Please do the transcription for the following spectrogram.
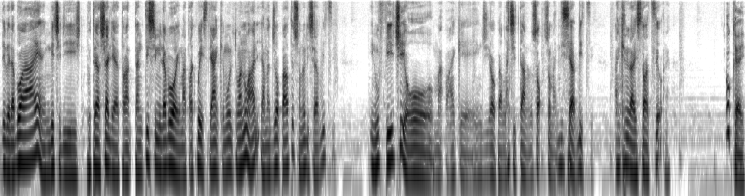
deve lavorare, invece di poter scegliere tra tantissimi lavori, ma tra questi anche molto manuali, la maggior parte sono di servizi in uffici o ma anche in giro per la città, non lo so, insomma, di servizi, anche nella ristorazione. Ok.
